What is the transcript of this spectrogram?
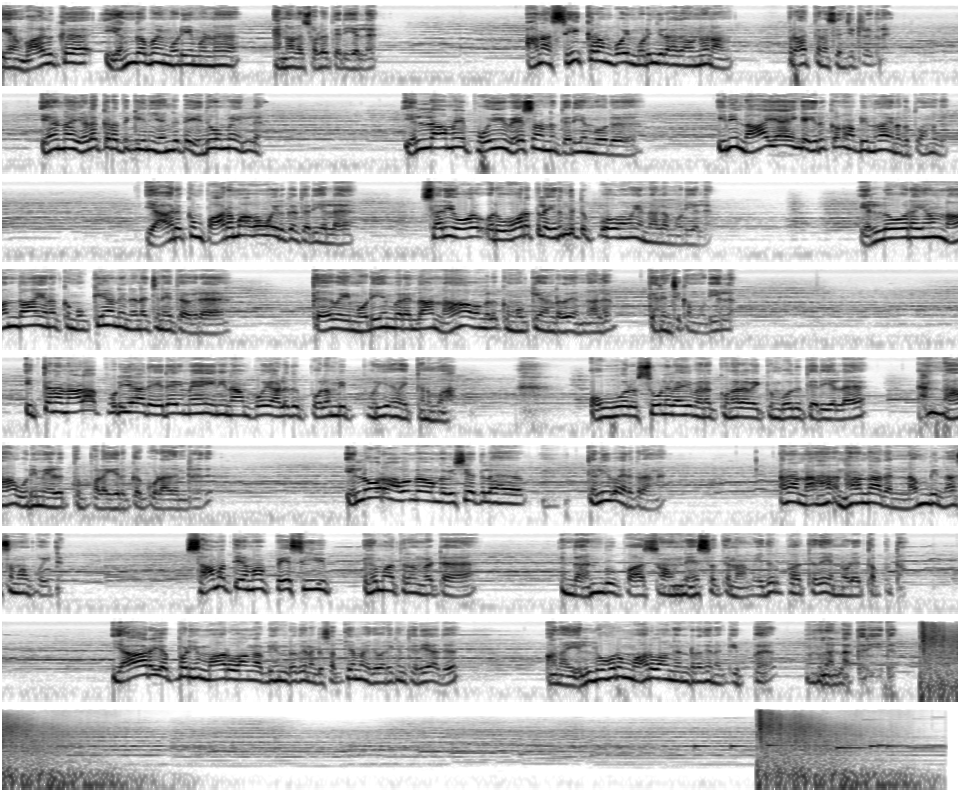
என் வாழ்க்கை எங்கே போய் முடியும்னு என்னால் சொல்ல தெரியல. ஆனால் சீக்கிரம் போய் முடிஞ்சிடாதவன்னு நான் பிரார்த்தனை செஞ்சுட்டு இருக்கிறேன் ஏன்னா இழக்கிறதுக்கு இனி எங்கிட்ட எதுவுமே இல்லை. எல்லாமே போய் வேஷம்னு தெரியும் போது இனி நான் ஏன் இங்கே இருக்கணும் அப்படின்னு தான் எனக்கு தோணுது. யாருக்கும் பாரமாகவும் இருக்க தெரியலை. சரி ஓ- ஒரு ஓரத்தில் இருந்துட்டு போகவும் என்னால் முடியலை. எல்லோரையும் நான் தான் எனக்கு முக்கியம்னு நினைச்சனே தவிர தேவை முடியும் வரை தான் நான் அவங்களுக்கு முக்கியன்றது என்னால் தெரிஞ்சுக்க முடியல. இத்தனை நாளா புரியாத எதையுமே இனி நான் போய் அழுது புலம்பி புரிய வைக்கணுமா? ஒவ்வொரு சூழ்நிலையும் எனக்கு உணர வைக்கும் போது தெரியல நான் உரிமை எழுத்து பழகி இருக்கக்கூடாதுன்றது. எல்லோரும் அவங்க அவங்க விஷயத்தில் தெளிவாக இருக்கிறாங்க. ஆனால் நான் நான் தான் அதை நம்பி நாசமாக போயிட்டேன். சாமர்த்தியமாக பேசி ஏமாத்துறவங்கிட்ட இந்த அன்பு பாசம் நேசத்தை நாம் எதிர்பார்த்ததே என்னுடைய தப்பு தான் யார் எப்படி மாறுவாங்க அப்படின்றது எனக்கு சத்தியமாக இது வரைக்கும் தெரியாது. ஆனால் எல்லோரும் மாறுவாங்கன்றது எனக்கு இப்போ நல்லா தெரியுது.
